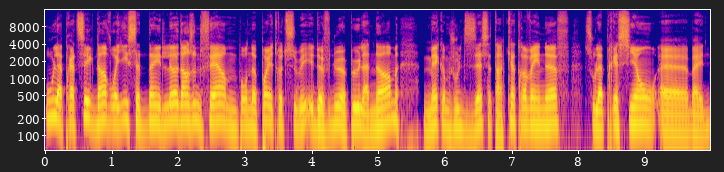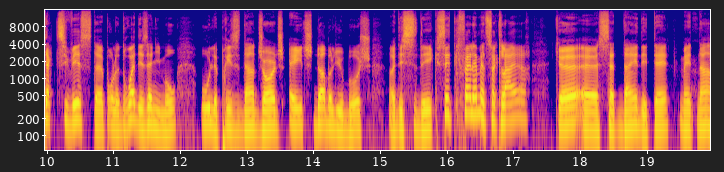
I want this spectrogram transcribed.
où la pratique d'envoyer cette dinde-là dans une ferme pour ne pas être tuée est devenue un peu la norme. Mais comme je vous le disais, c'est en 89, sous la pression euh, ben, d'activistes pour le droit des animaux, où le président George H.W. Bush a décidé qu'il fallait mettre ça clair que euh, cette dinde était maintenant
